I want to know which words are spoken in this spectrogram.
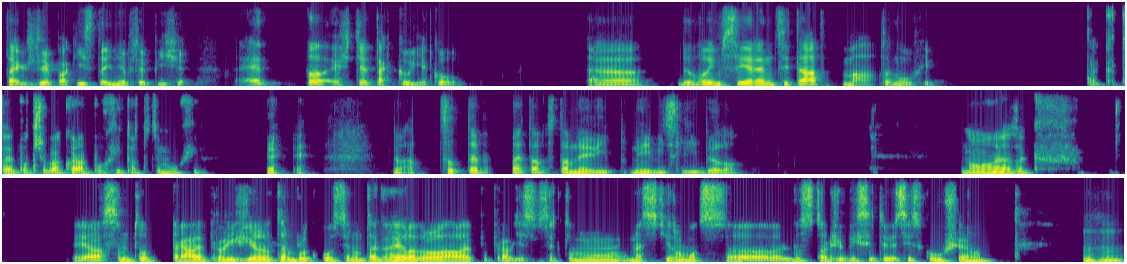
Takže pak ji stejně přepíše. Je to ještě takový jako... Uh, dovolím si jeden citát, má to mouchy. Tak to je potřeba akorát pochytat ty mouchy. No a co tebe tam, tam nejlíp, nejvíc líbilo? No, já tak... Já jsem to právě projížděl ten blogpost jenom tak high level, ale popravdě jsem se k tomu nestihl moc uh, dostat, že bych si ty věci zkoušel. Mm-hmm.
